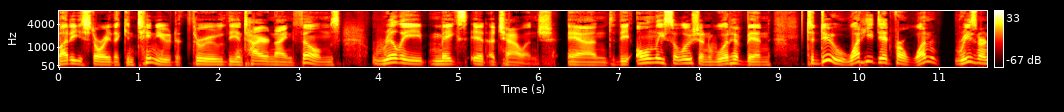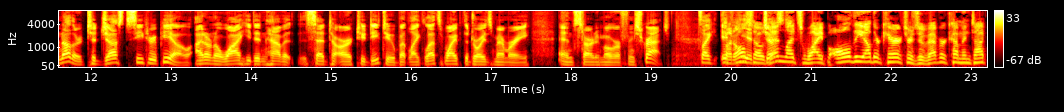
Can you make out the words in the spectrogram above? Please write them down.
buddy story that continued through the entire nine films really makes it a challenge. And the only solution would have been to do what he did for one reason or another to just C3PO. I don't know why he didn't have it said to R2D2, but like, let's wipe the droid's memory and start him over from scratch. It's like, if but also, just, then let's wipe all the other characters who've ever come in to-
